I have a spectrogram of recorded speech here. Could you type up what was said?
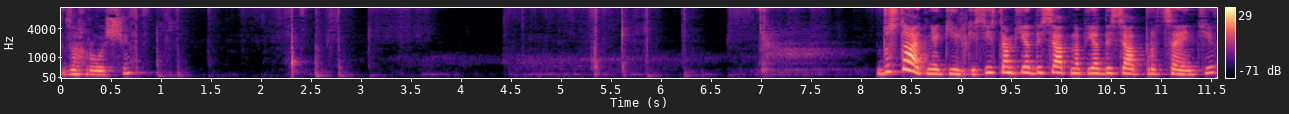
за гроші. Достатня кількість, їх там 50 на 50%.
